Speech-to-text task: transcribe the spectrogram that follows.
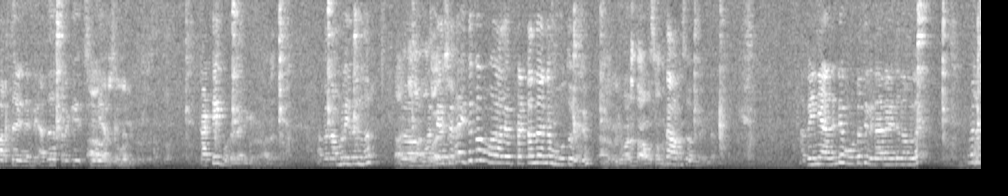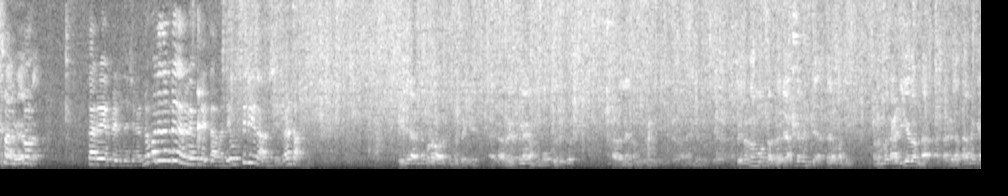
വറുത്ത് കഴിഞ്ഞാലേ അത് അത്രയ്ക്ക് ശരിയാവില്ല. കട്ടിയും കൂടുതലായിരിക്കും. അപ്പൊ നമ്മൾ ഇതൊന്ന് അത്യാവശ്യം. ഇതിപ്പോ പെട്ടെന്ന് തന്നെ മൂത്ത് വരും. ഒരുപാട്. താമസമൊന്നുമില്ല. അപ്പൊ ഇനി അതിന്റെ കൂട്ടത്തിൽ ഇടാനായിട്ട് നമ്മൾ ഒരു സ്വല്പം കറിവേപ്പില. എടുത്ത് വെച്ചിട്ടുണ്ട്. ഒരു രണ്ട് കറിവേപ്പില ഇട്ടാൽ മതി. ഒത്തിരി ഇടാൻ ആവശ്യമില്ല കേട്ടോ. ഇത് രണ്ടും കൂടെ വറക്കുമ്പോഴത്തേക്ക് കറിവേപ്പില മൂത്ത് കിട്ടും. കടലയും നമുക്ക് അപ്പൊ ഇതൊന്ന് മൂത്തോട്ടെ. ഒരു രണ്ട് മിനിറ്റ് അത്രയും മതി. അപ്പൊ നമ്മൾ കഴുകിയതുണ്ട് കഴുകാത്താണെങ്കിൽ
